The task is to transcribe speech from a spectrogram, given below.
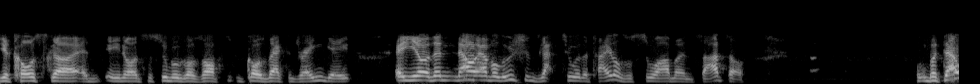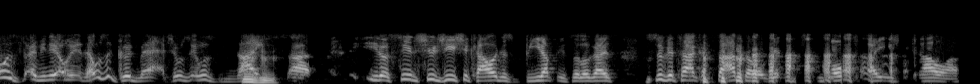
Yokosuka, and you know, and Susumu goes off, goes back to Dragon Gate, and you know, then now Evolution's got two of the titles with Suwama and Sato. But that was, I mean, it, that was a good match. It was, it was nice. Mhm. Uh, you know, seeing Shuji Ishikawa just beat up these little guys, Sugataka Sato getting smoked by Ishikawa.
